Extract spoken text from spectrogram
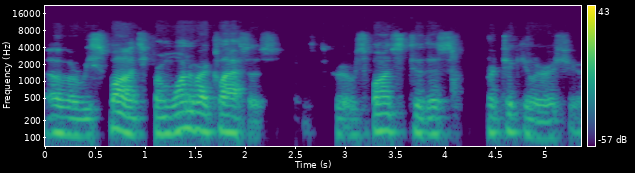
of a response from one of our classes, a response to this particular issue.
